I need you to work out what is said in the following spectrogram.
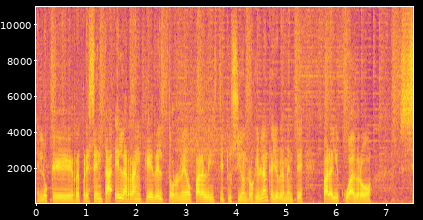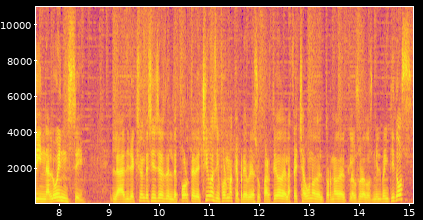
en lo que representa el arranque del torneo para la institución rojiblanca y obviamente para el cuadro sinaloense. La Dirección de Ciencias del Deporte de Chivas informa que previo a su partido de la fecha 1 del torneo del clausura 2022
